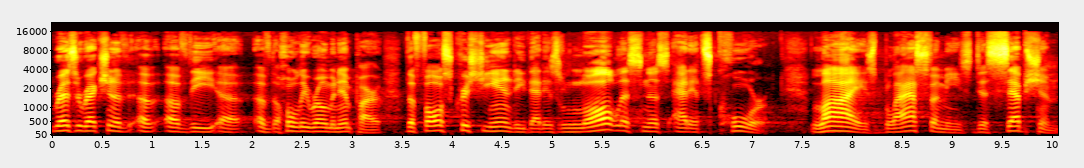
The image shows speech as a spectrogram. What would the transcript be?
resurrection of, of, of the, uh, of the Holy Roman Empire, the false Christianity that is lawlessness at its core lies, blasphemies, deception,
